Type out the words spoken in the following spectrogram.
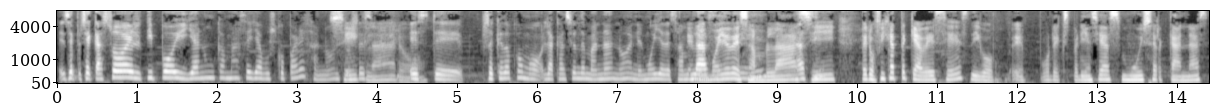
eh, se, se casó el tipo y ya nunca más ella buscó pareja, ¿no? sí, claro. este, se quedó como la canción de Maná, ¿no? En el muelle de San En Blas. el muelle de ¿sí? San Blas, Así. sí. Pero fíjate que a veces, digo, eh, por experiencias muy cercanas,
